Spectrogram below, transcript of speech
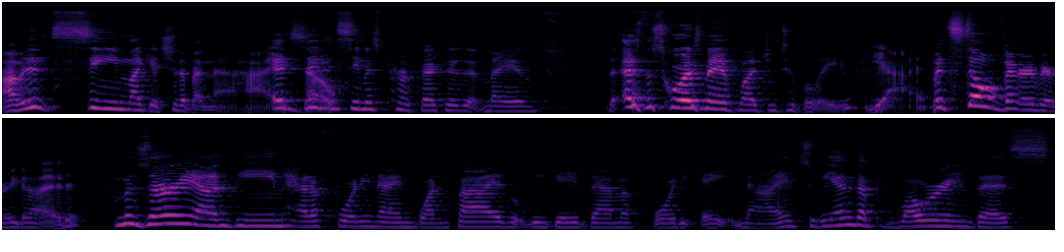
Um, it didn't seem like it should have been that high. it so- didn't seem as perfect as it may have, as the scores may have led you to believe. Yeah, but still very, very good. Missouri on beam had a 49.15, but we gave them a 48.9. So we ended up lowering this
